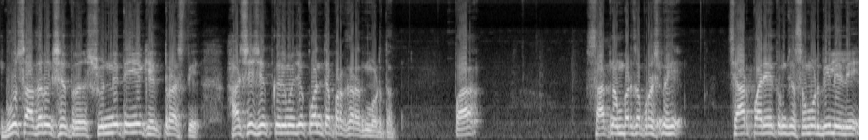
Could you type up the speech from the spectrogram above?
भूसाधारण क्षेत्र शून्य ते एक हेक्टर असते असे शेतकरी म्हणजे कोणत्या प्रकारात मोडतात? पा सात नंबरचा प्रश्न आहे. चार पर्याय तुमच्यासमोर दिलेले.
